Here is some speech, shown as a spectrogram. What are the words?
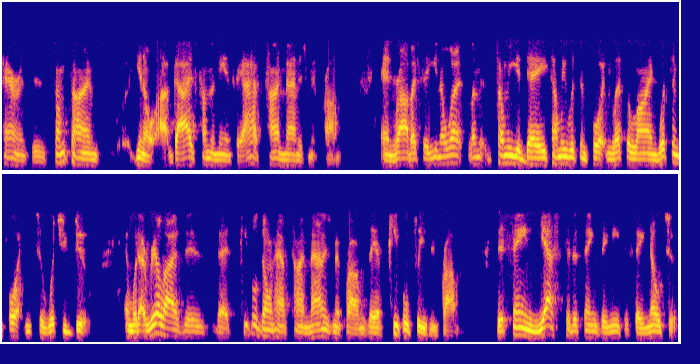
parents is sometimes, you know, uh, guys come to me and say, I have time management problems. And Rob, I say, you know what? Let me tell me your day. Tell me what's important. Let's align what's important to what you do. And what I realized is that people don't have time management problems. They have people pleasing problems. They're saying yes to the things they need to say no to.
